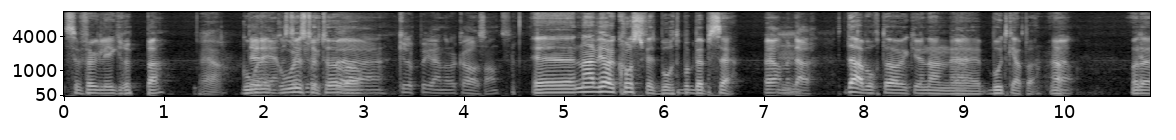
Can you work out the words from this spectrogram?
Selvfølgelig i gruppe. Ja. Gode, Det er det gode instruktører. Gruppe, gruppegreiene dere har, sant? Eh, nei, vi har jo CrossFit borte på BPC. Ja, Mm. men der. Der borte har vi kun den Ja. uh, bootcampen. Ja. Ja. Og det.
